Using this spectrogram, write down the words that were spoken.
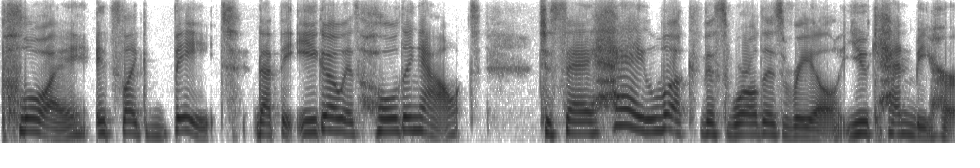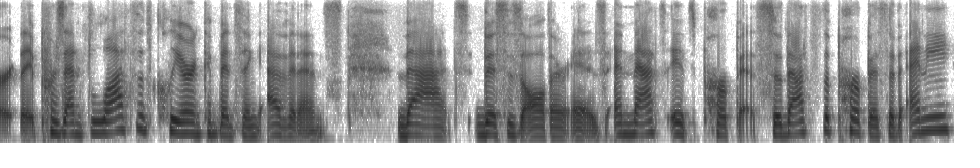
ploy. It's like bait that the ego is holding out to say, hey, look, this world is real. You can be hurt. It presents lots of clear and convincing evidence that this is all there is. And that's its purpose. So that's the purpose of any,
